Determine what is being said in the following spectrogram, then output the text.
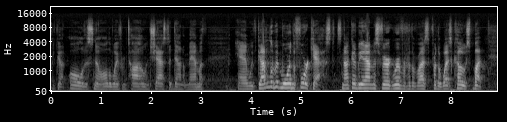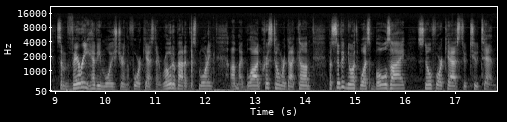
you've got all of the snow all the way from Tahoe and Shasta down to Mammoth. And we've got a little bit more in the forecast. It's not going to be an atmospheric river for the west for the west coast, but some very heavy moisture in the forecast. I wrote about it this morning on my blog, christomer.com. Pacific Northwest bullseye snow forecast through 210.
